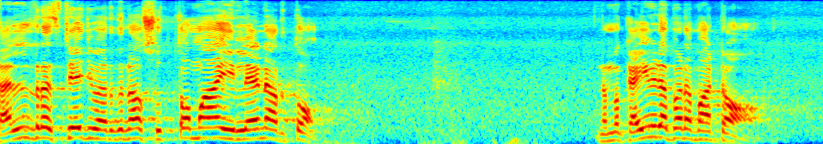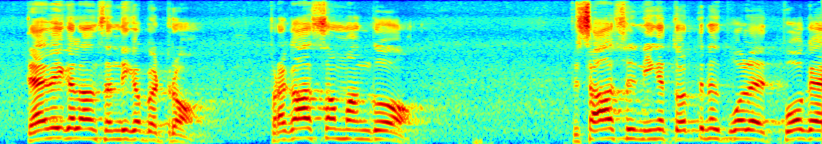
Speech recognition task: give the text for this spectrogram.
தள்ளுற ஸ்டேஜ் வருதுன்னா சுத்தமாக இல்லைன்னு அர்த்தம். நம்ம கைவிடப்பட மாட்டோம். தேவைகளாம் சந்திக்கப்பட்டோம் பிரகாசம் அங்கும். பிசாசு நீங்கள் துரத்துனது போல போக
